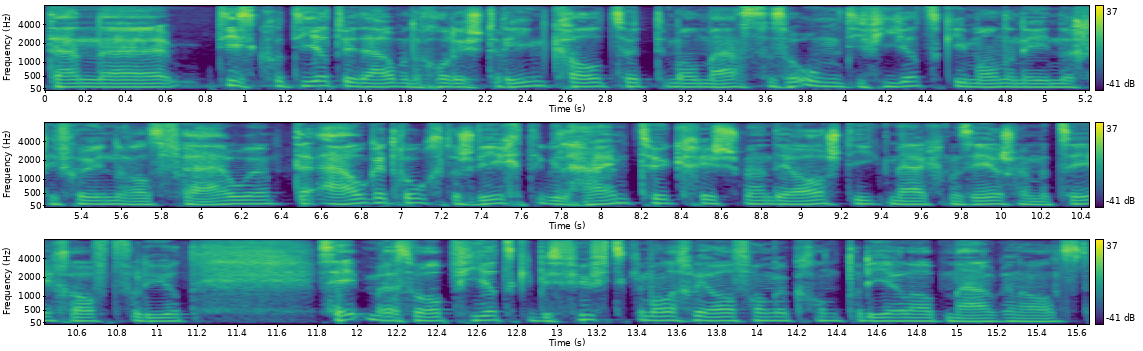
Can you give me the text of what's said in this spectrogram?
Dann äh, diskutiert wird auch, man Cholesteringehalt sollte mal messen, so um die 40 Männer eher ein bisschen früher als Frauen. Der Augendruck, das ist wichtig, weil heimtückisch, wenn der ansteigt, merkt man sehr, wenn man Sehkraft verliert. Sollte man so ab 40 bis 50 Mal ein bisschen anfangen kontrollieren ab dem Augenarzt.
